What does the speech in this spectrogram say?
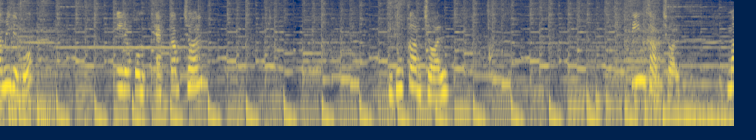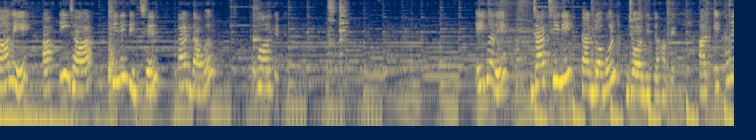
আমি দেব এইরকম এক কাপ জল, দু কাপ জল, তিন কাপ জল। মানে আপনি যা চিনি দিচ্ছেন তার ডাবল জল দেবেন। এইবারে যা চিনি তার ডবল জল দিতে হবে। আর এখানে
